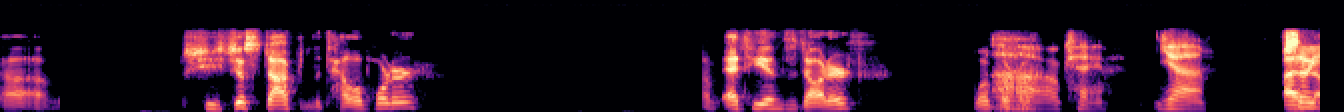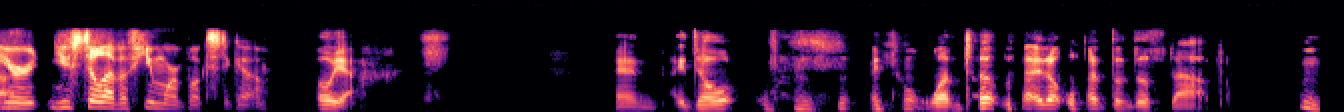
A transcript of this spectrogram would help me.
um, she's just stopped the teleporter. Um, Etienne's daughter. What book? Ah, okay. Yeah. So you're you still have a few more books to go. Oh yeah. And I don't, I don't want them. I don't want them to stop. Hmm.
